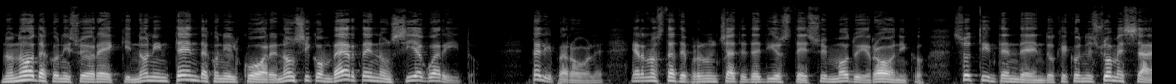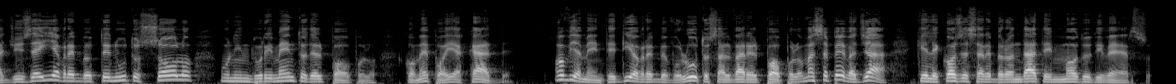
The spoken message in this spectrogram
non oda con i suoi orecchi, non intenda con il cuore, non si converta e non sia guarito. Tali parole erano state pronunciate da Dio stesso in modo ironico, sottintendendo che con il suo messaggio Isaia avrebbe ottenuto solo un indurimento del popolo, come poi accadde. Ovviamente Dio avrebbe voluto salvare il popolo, ma sapeva già che le cose sarebbero andate in modo diverso.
